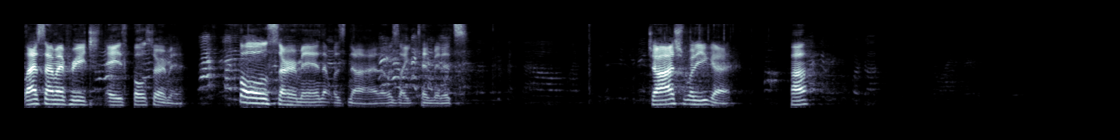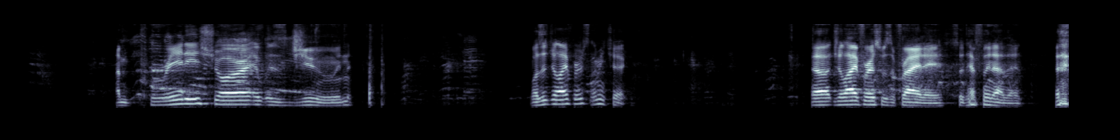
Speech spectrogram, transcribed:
Last time I preached a full sermon. Full sermon. That was not. That was like 10 minutes. Josh, what do you got? Huh? I'm pretty sure it was June. Was it July 1st? Let me check. No, July 1st was a Friday, so definitely not then.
